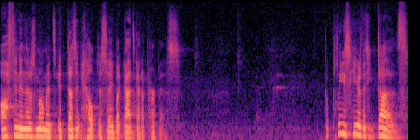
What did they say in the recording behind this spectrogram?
Often in those moments, it doesn't help to say, but God's got a purpose. But please hear that He does.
